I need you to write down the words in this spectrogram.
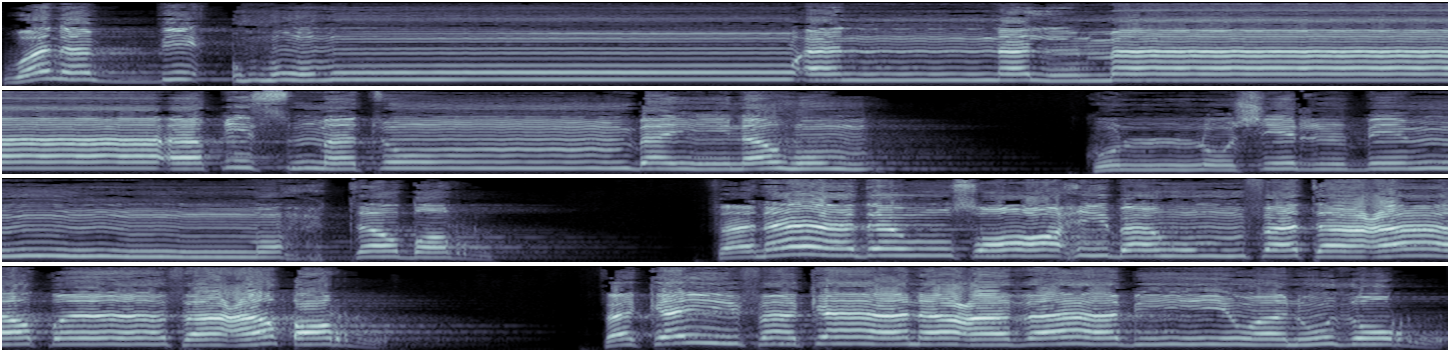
ونبئهم أن الماء قسمة بينهم كل شرب محتضر فنادوا صاحبهم فتعاطى فعقر فكيف كان عذابي ونذر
